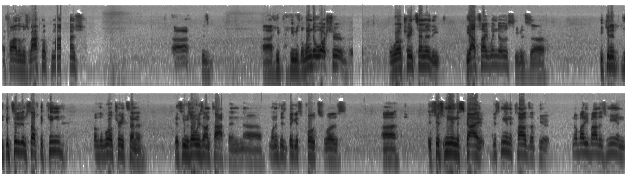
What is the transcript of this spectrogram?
My father was Rocco Camaj. Uh, his, uh, he, he was the window washer of the, the World Trade Center, the, the outside windows. He was uh, he could he considered himself the king of the World Trade Center because he was always on top. And uh, one of his biggest quotes was, uh, "It's just me in the sky, just me in the clouds up here. Nobody bothers me, and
